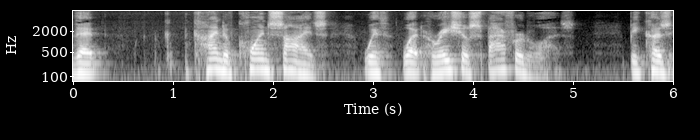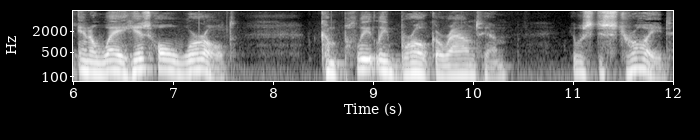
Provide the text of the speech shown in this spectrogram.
that kind of coincides with what Horatio Spafford was, because in a way his whole world completely broke around him. It was destroyed.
